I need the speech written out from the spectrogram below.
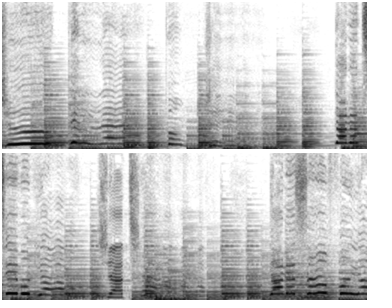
Chou qu'il est bon Dieu. Gada timon yo, cha cha. Gada sanfo yo,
